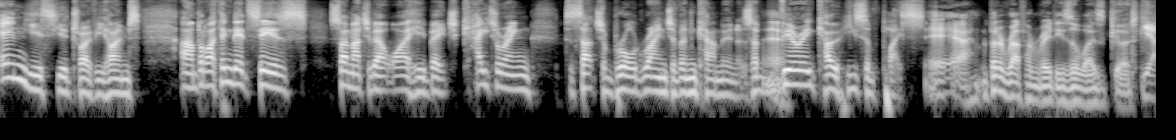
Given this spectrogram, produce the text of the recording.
and, yes, your trophy homes. Um, but I think that says so much about Waihi Beach, catering to such a broad range of income earners. A very cohesive place. Yeah, a bit of rough and ready is always good. Yeah.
